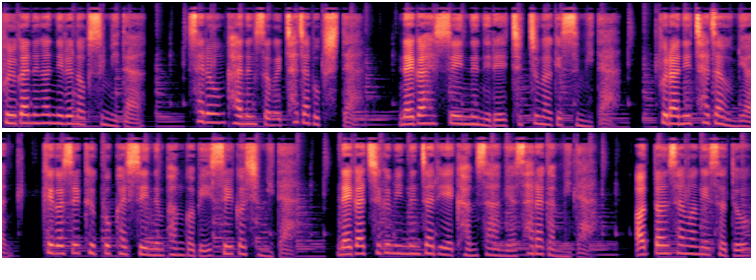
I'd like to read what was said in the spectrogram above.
불가능한 일은 없습니다. 새로운 가능성을 찾아봅시다. 내가 할 수 있는 일에 집중하겠습니다. 불안이 찾아오면 그것을 극복할 수 있는 방법이 있을 것입니다. 내가 지금 있는 자리에 감사하며 살아갑니다. 어떤 상황에서도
